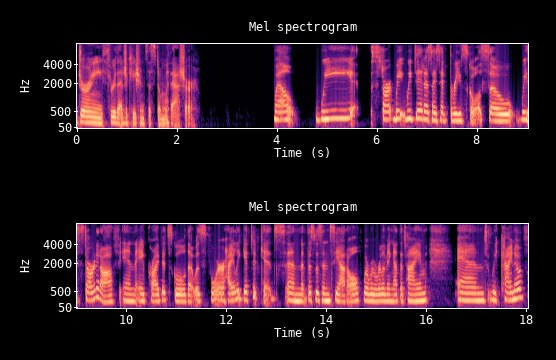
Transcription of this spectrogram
journey through the education system with Asher. Well, we start we we did as i said three schools. So we started off in a private school that was for highly gifted kids. And this was in seattle where we were living at the time. And we kind of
